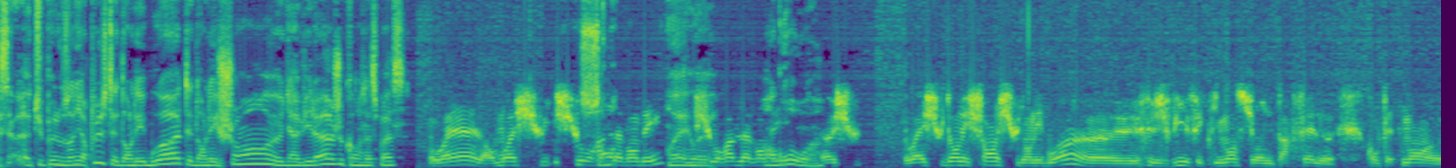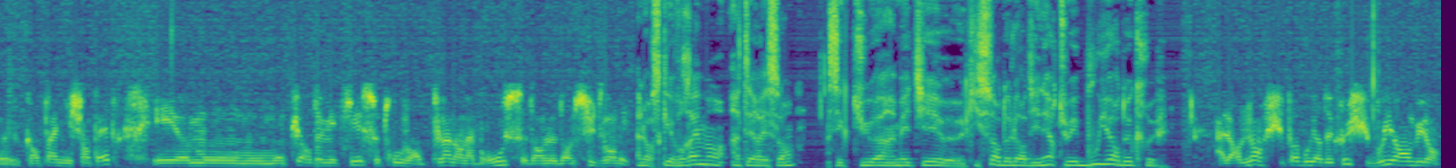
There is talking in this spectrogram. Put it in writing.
Ça- Tu peux nous en dire plus? T'es dans les bois, t'es dans les champs, il y a un village, comment ça se passe? Ouais, alors moi je suis, je suis au ras de la Vendée. Ouais, ouais. Je suis au ras de la Vendée. En gros, hein. Euh, je suis... Ouais, je suis dans les champs je suis dans les bois. Euh, je vis effectivement sur une parcelle complètement euh, campagne et champêtre. Et euh, mon, mon cœur de métier se trouve en plein dans la brousse, dans le dans le sud Vendée. Alors, ce qui est vraiment intéressant, c'est que tu as un métier qui sort de l'ordinaire. Tu es bouilleur de cru. Alors non, je suis pas bouilleur de cru, je suis bouilleur ambulant.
